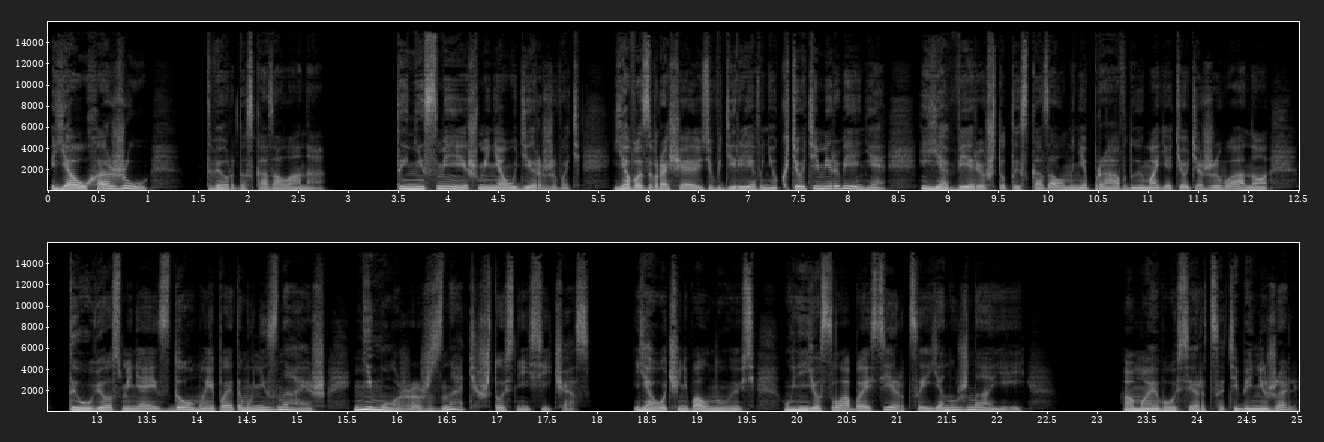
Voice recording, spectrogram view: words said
«Я ухожу», — твердо сказала она. «Ты не смеешь меня удерживать. Я возвращаюсь в деревню, к тете Мервения, и я верю, что ты сказал мне правду, и моя тетя жива, но ты увез меня из дома, и поэтому не знаешь, не можешь знать, что с ней сейчас». Я очень волнуюсь, у нее слабое сердце, и я нужна ей. «А моего сердца тебе не жаль?»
